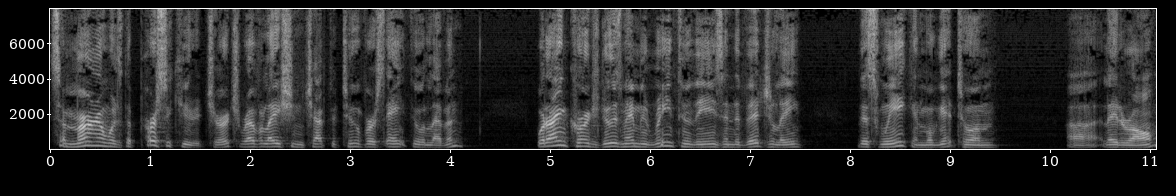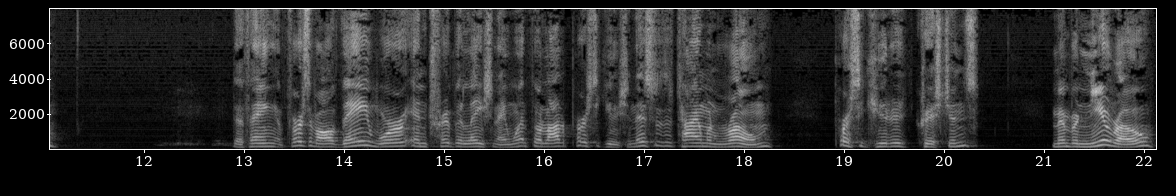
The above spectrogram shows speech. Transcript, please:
Smyrna was the persecuted church. Revelation chapter 2, verse 8 through 11. What I encourage you to do is maybe read through these individually this week, and we'll get to them uh, later on. The thing, first of all, they were in tribulation. They went through a lot of persecution. This was a time when Rome persecuted Christians. Remember, Nero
